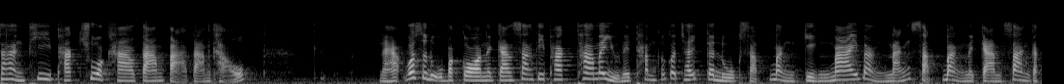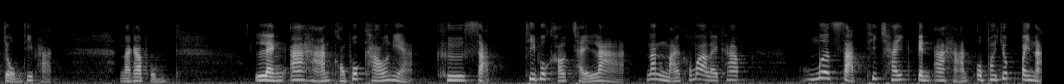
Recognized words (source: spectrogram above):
สร้างที่พักชั่วคราวตามป่าตามเขา นะฮะวัสดุอุปกรณ์ในการสร้างที่พักถ้าไม่อยู่ในถ้ำเขาก็ใช้กระดูกสัตว์บ้างกิ่งไม้บ้างหนังสัตว์บ้างในการสร้างกระโจมที่พักนะครับผมแหล่งอาหารของพวกเขาเนี่ยคือสัตว์ที่พวกเขาใช้ล่า นั่นหมายความว่าอะไรครับ เมื่อสัตว์ที่ใช้เป็นอาหารอพยพไปไหน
